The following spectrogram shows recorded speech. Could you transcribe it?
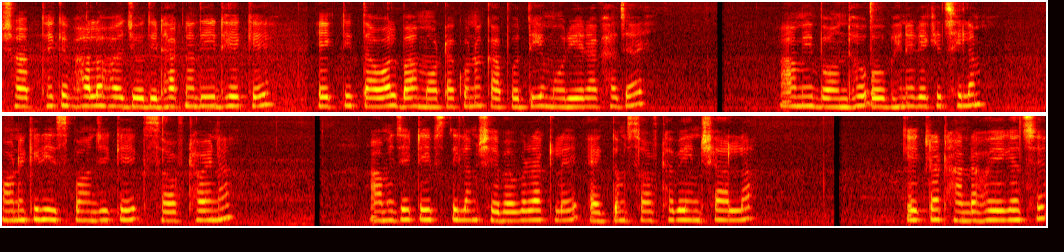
সব থেকে ভালো হয় যদি ঢাকনা দিয়ে ঢেকে একটি তাওয়াল বা মোটা কোনো কাপড় দিয়ে মরিয়ে রাখা যায়। আমি বন্ধ ওভেনে রেখেছিলাম। অনেকেরই স্পঞ্জি কেক সফট হয় না। আমি যে টিপস দিলাম সেভাবে রাখলে একদম সফট হবে ইনশাআল্লাহ। কেকটা ঠান্ডা হয়ে গেছে।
